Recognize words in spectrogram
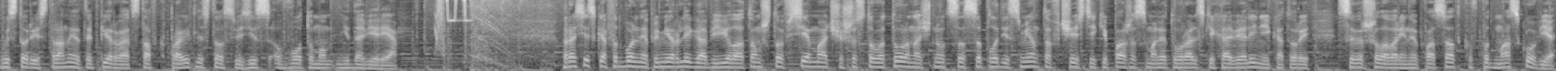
В истории страны это первая отставка правительства в связи с вотумом недоверия. Российская футбольная премьер-лига объявила о том, что все матчи шестого тура начнутся с аплодисментов в честь экипажа самолета уральских авиалиний, который совершил аварийную посадку в Подмосковье.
